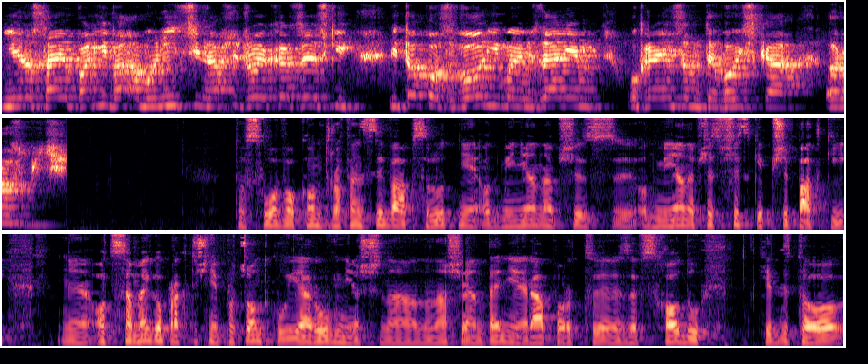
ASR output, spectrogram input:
nie dostają paliwa, amunicji na przyczółek hersoński i to pozwoli moim zdaniem Ukraińcom te wojska rozbić. To słowo kontrofensywa absolutnie odmieniane przez, odmieniane przez wszystkie przypadki. E, Od samego praktycznie początku, ja również na, na naszej antenie, raport e, ze wschodu, kiedy to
